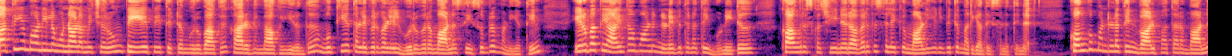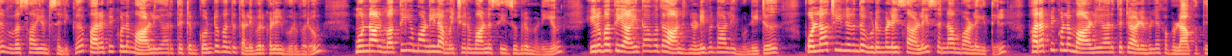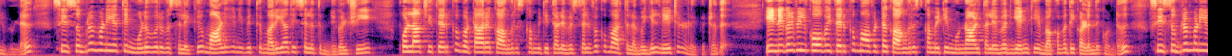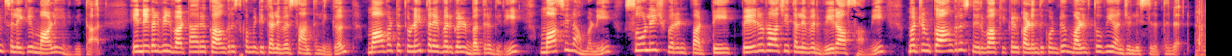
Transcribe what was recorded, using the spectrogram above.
மத்திய மாநில முன்னாள் அமைச்சரும் பிஏபி திட்டம் உருவாக காரணமாக இருந்த முக்கிய தலைவர்களில் ஒருவருமான சி. சுப்பிரமணியத்தின் இருபத்தி ஐந்தாம் ஆண்டு நினைவு தினத்தை முன்னிட்டு காங்கிரஸ் கட்சியினர் அவரது சிலைக்கு மாலை அணிவித்து மரியாதை செலுத்தினர். கொங்கு மண்டலத்தின் வாழ்வாதாரமான விவசாயம் செழிக்க பரப்பிக்குளம் ஆழியாறு திட்டம் கொண்டு வந்த தலைவர்களில் ஒருவரும் முன்னாள் மத்திய மாநில அமைச்சருமான சி. சுப்பிரமணியம் இருபத்தி ஐந்தாவது ஆண்டு நினைவு நாளை முன்னிட்டு பொள்ளாச்சியிலிருந்து உடுமலை சாலை சென்னாம்பாளையத்தில் பரப்பிக்குளம் ஆழியாறு திட்ட அலுவலக வளாகத்தில் உள்ள சி. சுப்பிரமணியத்தின் முழு உருவ சிலைக்கு மாலை அணிவித்து மரியாதை செலுத்தும் நிகழ்ச்சி பொள்ளாச்சி தெற்கு வட்டார காங்கிரஸ் கமிட்டி தலைவர் செல்வகுமார் தலைமையில் நேற்று நடைபெற்றது. இந்நிகழ்வில் கோவை தெற்கு மாவட்ட காங்கிரஸ் கமிட்டி முன்னாள் தலைவர் என். கே. பகவதி கலந்து கொண்டு சி. சுப்பிரமணியம் சிலைக்கு மாலை அணிவித்தார். இந்நிகழ்வில் வட்டார காங்கிரஸ் கமிட்டி தலைவர் சாந்தலிங்கம் மாவட்ட துணைத் தலைவர்கள் பத்ரகிரி மாசிலாமணி சூளேஸ்வரன் பட்டி பேரூராட்சி தலைவர் வீராசாமி மற்றும் காங்கிரஸ் நிர்வாகிகள் கலந்து கொண்டு மலர்தூவி அஞ்சலி செலுத்தினர்.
